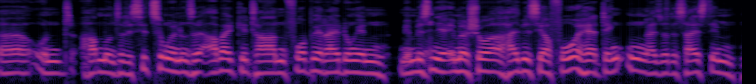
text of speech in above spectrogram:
äh, und haben unsere Sitzungen, unsere Arbeit getan, Vorbereitungen. Wir müssen ja immer schon ein halbes Jahr vorher denken. Also das heißt, im,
